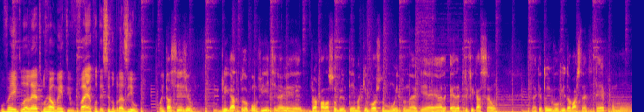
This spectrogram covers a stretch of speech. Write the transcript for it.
o veículo elétrico realmente vai acontecer no Brasil? Oi, Tarcísio. Obrigado pelo convite, né, para falar sobre um tema que eu gosto muito, né, que é a eletrificação, né, que eu estou envolvido há bastante tempo, como,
